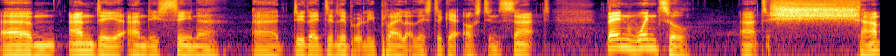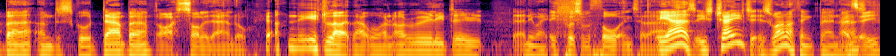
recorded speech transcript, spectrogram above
Um, Andy, Andy Cena. Uh, do they deliberately play like this to get Austin sacked? Ben Wintle at Shabba underscore Dabba. Oh, solid handle. I need like that one. I really do. Anyway, He's put some thought into that. he has. He's changed it as well. I think Ben has. Has he?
